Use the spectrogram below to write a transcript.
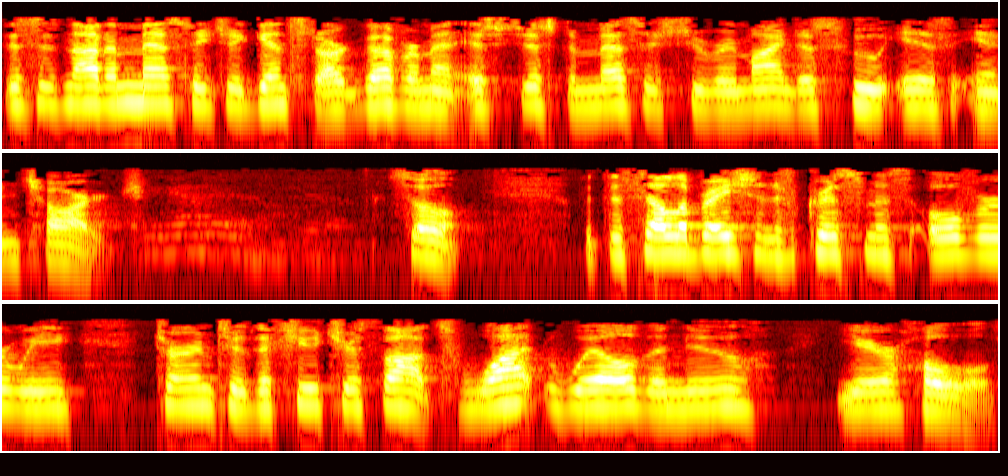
This is not a message against our government, it's just a message to remind us who is in charge. So, with the celebration of Christmas over, we turn to the future thoughts. What will the new year hold?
